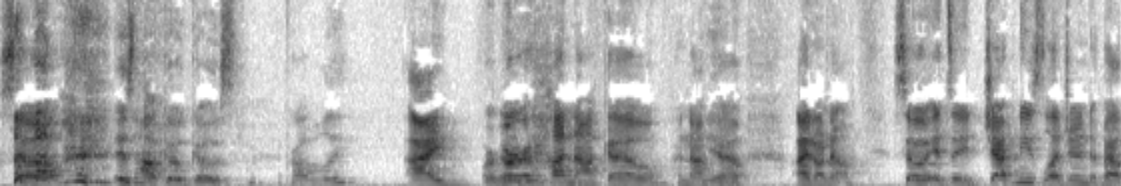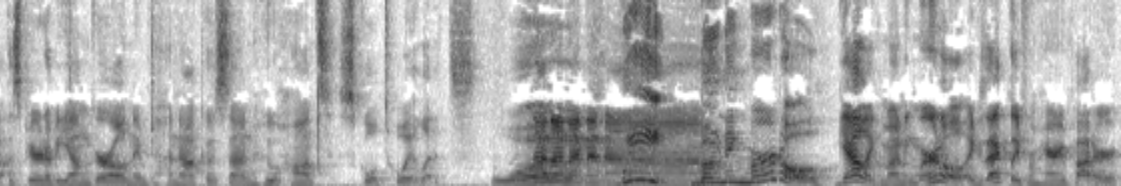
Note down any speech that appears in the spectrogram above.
So Is Hako ghost probably? I Or or. Hanako Hanako, Yeah. I don't know. So it's a Japanese legend about the spirit of a young girl named Hanako-san who haunts school toilets. Whoa. No, no, no, no, no. Wait, Moaning Myrtle. Yeah, like Moaning Myrtle, exactly from Harry Potter.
